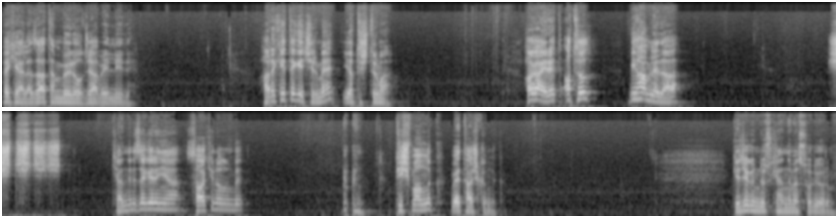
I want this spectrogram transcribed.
Pekala zaten böyle olacağı belliydi. Harekete geçirme, yatıştırma. Ha gayret, atıl. Bir hamle daha. Şşt, şşt, şşt. Kendinize gelin ya. Sakin olun bir. Pişmanlık ve taşkınlık. Gece gündüz kendime soruyorum.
